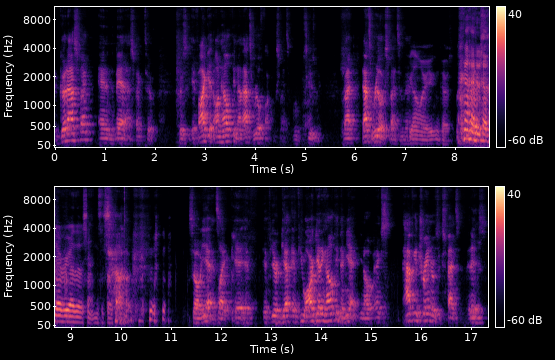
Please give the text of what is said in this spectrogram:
the good aspect and in the bad aspect too. Because if I get unhealthy, now that's real fucking expensive. Ooh, excuse me. Right? That's real expensive. Man. don't worry, you can curse. this is every other sentence. It's So, okay. so yeah, it's like if if you're get if you are getting healthy, then yeah, you know, ex- having a trainer is expensive. It mm-hmm. is.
